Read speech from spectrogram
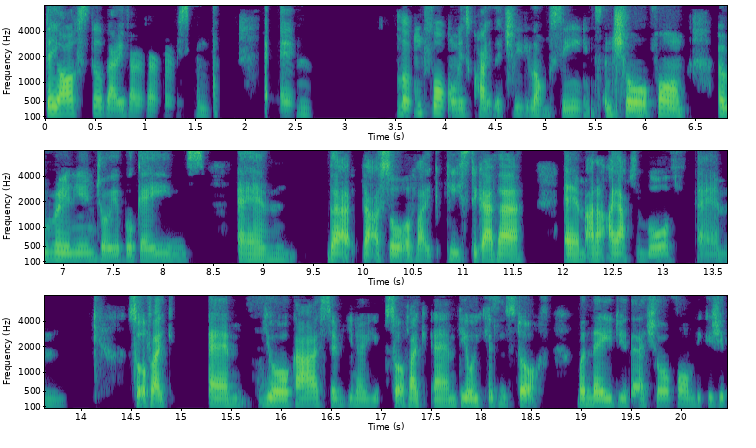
they are still very, very, very similar. Um, long form is quite literally long scenes, and short form are really enjoyable games um, that that are sort of like pieced together. Um, and I, I absolutely love um, sort of like um your guys, so you know, you, sort of like um the Oikers and stuff when they do their short form because you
